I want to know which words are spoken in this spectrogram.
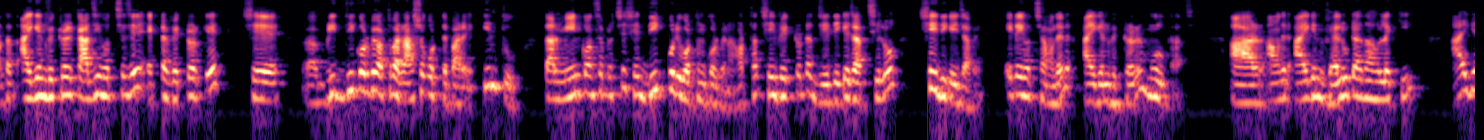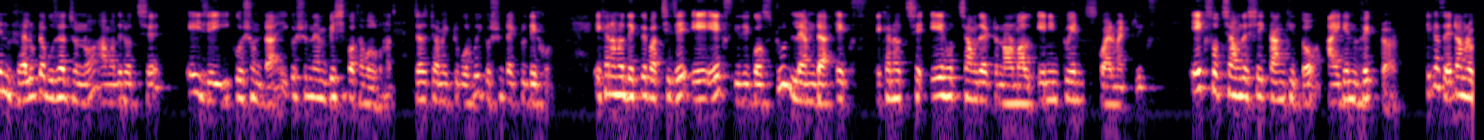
অর্থাৎ আইগেন ভেক্টরের কাজই হচ্ছে যে একটা ভেক্টরকে সে বৃদ্ধি করবে অথবা হ্রাসও করতে পারে। কিন্তু তার মেইন কনসেপ্ট হচ্ছে সে দিক পরিবর্তন করবে না। অর্থাৎ সেই ভেক্টরটা যেদিকে যাচ্ছিল সেই দিকেই যাবে। এটাই হচ্ছে আমাদের আইগেন ভেক্টরের মূল কাজ। আর আমাদের আইগেন ভ্যালুটা তাহলে কি? আইগেন ভ্যালুটা বোঝার জন্য আমাদের হচ্ছে এই যে ইকুয়েশনটা, ইকুয়েশন নিয়ে আমি বেশি কথা বলব না। জাস্ট আমি একটু বলব ইকুয়েশনটা একটু দেখুন। এখানে আমরা দেখতে পাচ্ছি যে A x is equals to lambda x এখানে হচ্ছে এ হচ্ছে আমাদের একটা normal n into n square matrix. X হচ্ছে আমাদের সেই কাঙ্ক্ষিত আইগেন ভেক্টর। ঠিক আছে? এটা আমরা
